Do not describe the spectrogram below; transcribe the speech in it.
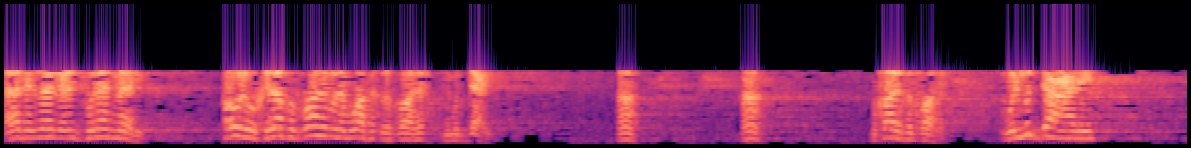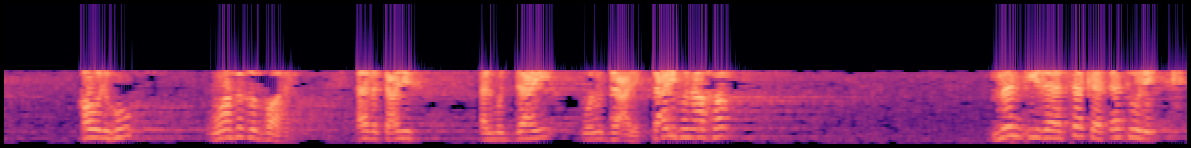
هذا المال عند فلان مالي. قوله خلاف الظاهر ولا موافق للظاهر؟ المدعي ها؟ ها؟ مخالف الظاهر. والمدعى عليه قوله موافق للظاهر. هذا تعريف المدعي والمدعى عليه. تعريف آخر. من إذا سكت ترك.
